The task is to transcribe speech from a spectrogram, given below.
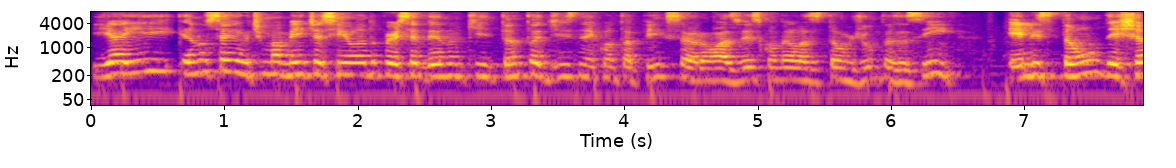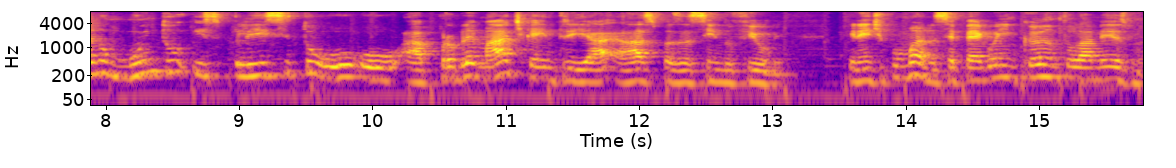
E aí, eu não sei, ultimamente, assim, eu ando percebendo que tanto a Disney quanto a Pixar, ou às vezes quando elas estão juntas assim, eles estão deixando muito explícito o, o- a problemática, entre aspas, assim, do filme. Que nem tipo, mano, você pega o encanto lá mesmo.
